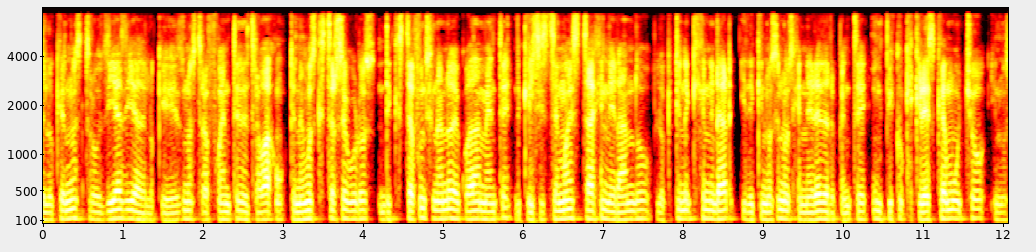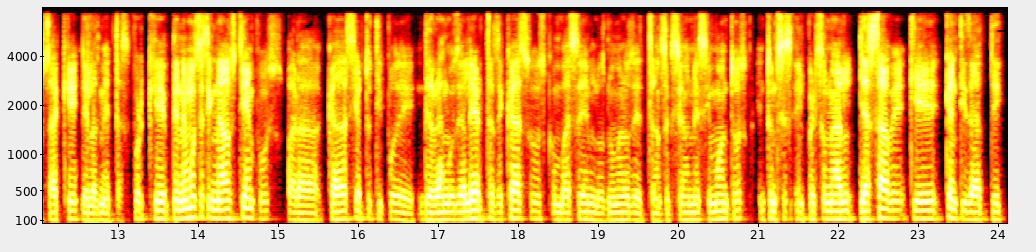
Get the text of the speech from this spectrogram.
de lo que es nuestro día a día, de lo que es nuestra fuente de trabajo. Tenemos que estar seguros de que está funcionando adecuadamente, de que el sistema está generando lo que tiene que generar y de que no se nos genere de repente un pico que crezca mucho y nos saque de las metas. Porque tenemos asignados tiempos para cada cierto tipo de, de rangos de alertas, de casos, con base en los números de transacciones y montos entonces el personal ya sabe qué cantidad de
